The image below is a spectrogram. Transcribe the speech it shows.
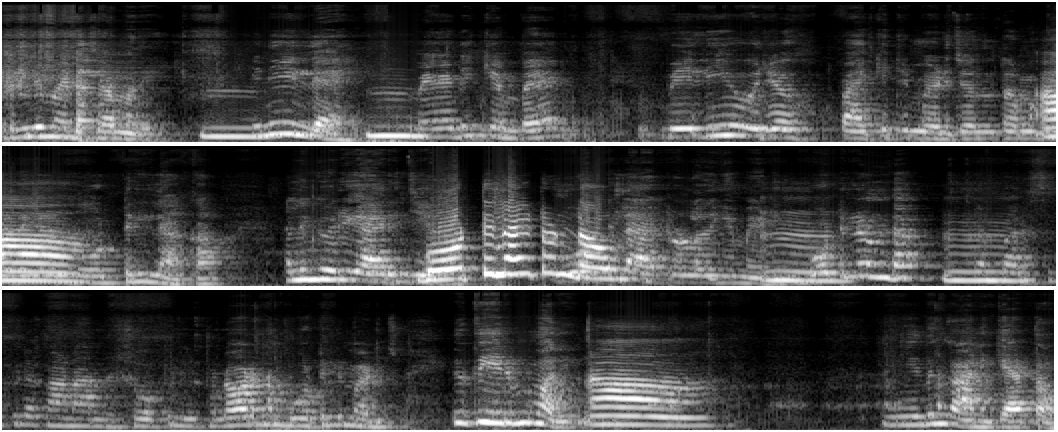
ഡ്രില്ല് മേടിച്ചാ മതി. ഇനിയില്ലേ മേടിക്കുമ്പേ വലിയൊരു പാക്കറ്റ് മേടിച്ചു നമുക്ക് ബോട്ടിലാക്കാം അല്ലെങ്കിൽ ഒരു കാര്യം ബോട്ടിലായിട്ടുണ്ടാവും. ബോട്ടിലായിട്ടുള്ളത് ഇങ്ങനെ മേടിക്കും. ബോട്ടിലുണ്ട്. പരസ്യത്തിൽ കാണാറുണ്ട് ഷോപ്പിൽ ഇരിപ്പുണ്ട്. ഒരെണ്ണം ബോട്ടിൽ മേടിച്ചു. ഇത് തീരുമ്പോ മതി. ഇനി ഇതും കാണിക്കാട്ടോ.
